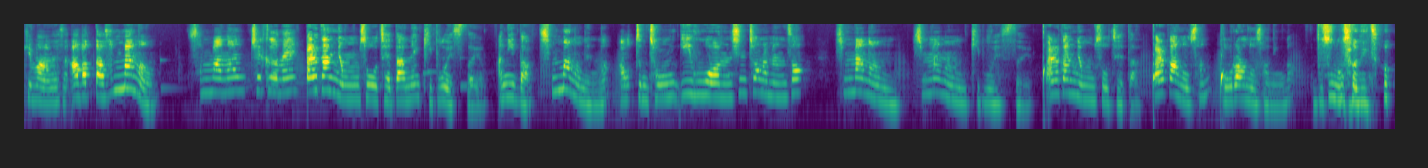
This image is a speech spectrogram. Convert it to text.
기부 안 했어요. 아 맞다 3만 원. 3만 원 최근에 빨간 염소 재단에 기부했어요. 아니다 10만 원 했나? 아무튼 정기 후원 신청하면서 10만 원 10만 원 기부했어요. 빨간 염소 재단. 빨간 우산? 노란 우산인가? 무슨 우산이죠?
